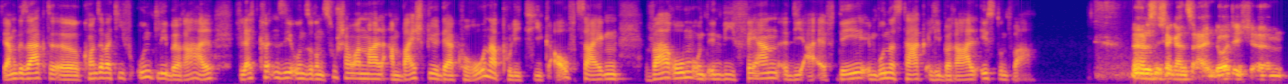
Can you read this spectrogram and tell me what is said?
Sie haben gesagt, äh, konservativ und liberal. Vielleicht könnten Sie unseren Zuschauern mal am Beispiel der Corona-Politik aufzeigen, warum und inwiefern die AfD im Bundestag liberal ist und war. Na, das ist ja ganz eindeutig. Ähm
